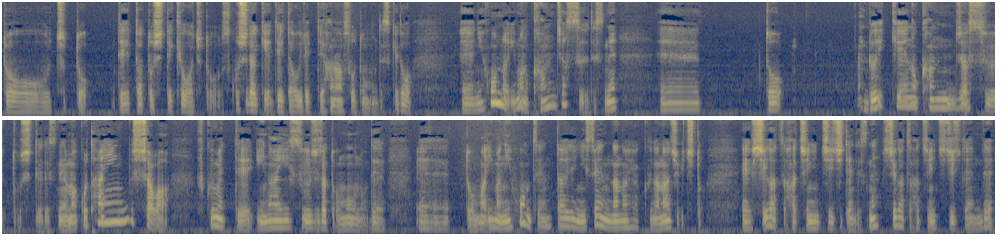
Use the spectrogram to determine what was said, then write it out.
とちょっとデータとして今日はちょっと少しだけデータを入れて話そうと思うんですけど、えー、日本の今の患者数ですね。えー、っと累計の患者数としてですね、まあ、これ退院者は含めていない数字だと思うので、えー、っとまあ、今日本全体で2771と、えー、4月8日時点ですね。4月8日時点で、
